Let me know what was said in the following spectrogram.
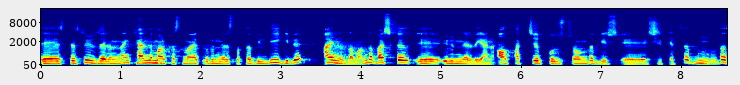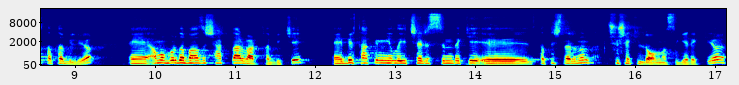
e, sitesi üzerinden kendi markasına ait ürünleri satabildiği gibi aynı zamanda başka e, ürünleri de yani altatçı pozisyonunda bir e, şirketse bunu da satabiliyor. E, ama burada bazı şartlar var tabii ki. E, bir takvim yılı içerisindeki e, satışlarının şu şekilde olması gerekiyor.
